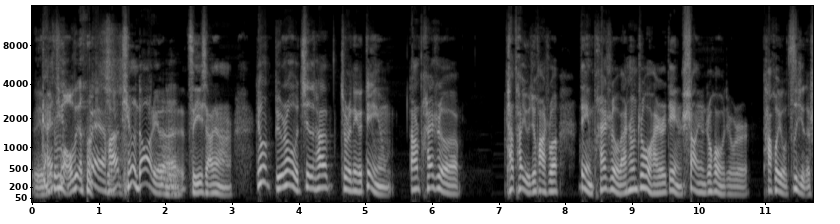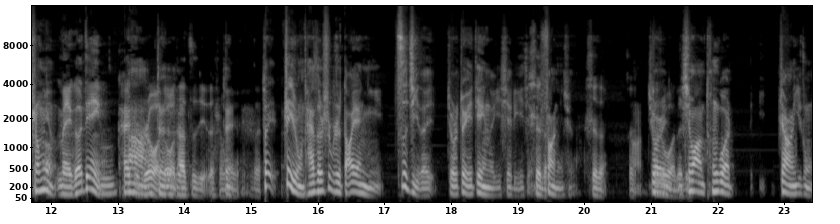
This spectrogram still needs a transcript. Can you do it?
没什么毛病，对，好像挺有道理的。仔细想想，就比如说，我记得他就是那个电影当时拍摄，他他有句话说，电影拍摄完成之后，还是电影上映之后，就是他会有自己的生命。每个电影开始之后都有他自己的生命。对，所以这种台词是不是导演你自己的，就是对于电影的一些理解是放进去的？是的，啊，就是我希望通过这样一种，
